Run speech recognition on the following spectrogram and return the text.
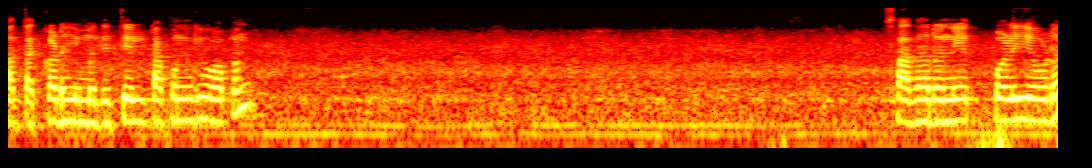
आता कढईमध्ये तेल टाकून घेऊ आपण. साधारण एक पळी एवढं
